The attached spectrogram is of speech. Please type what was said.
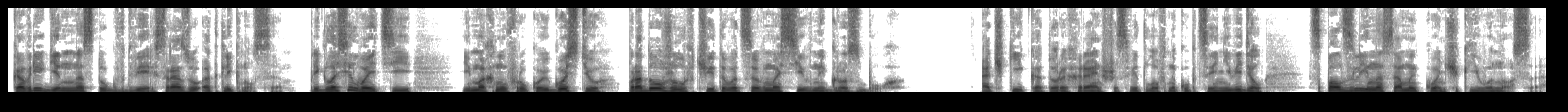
Ковригин на стук в дверь сразу откликнулся, пригласил войти и, махнув рукой гостю, продолжил вчитываться в массивный грозбух. Очки, которых раньше Светлов на купце не видел, сползли на самый кончик его носа.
